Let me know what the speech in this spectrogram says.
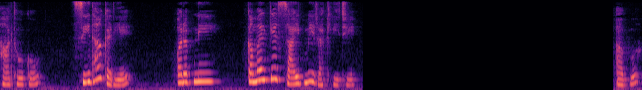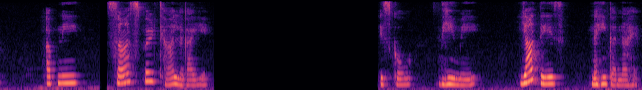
हाथों को सीधा करिए और अपनी कमर के साइड में रख लीजिए। अब अपनी सांस पर ध्यान लगाइए। इसको धीमे या तेज नहीं करना है।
